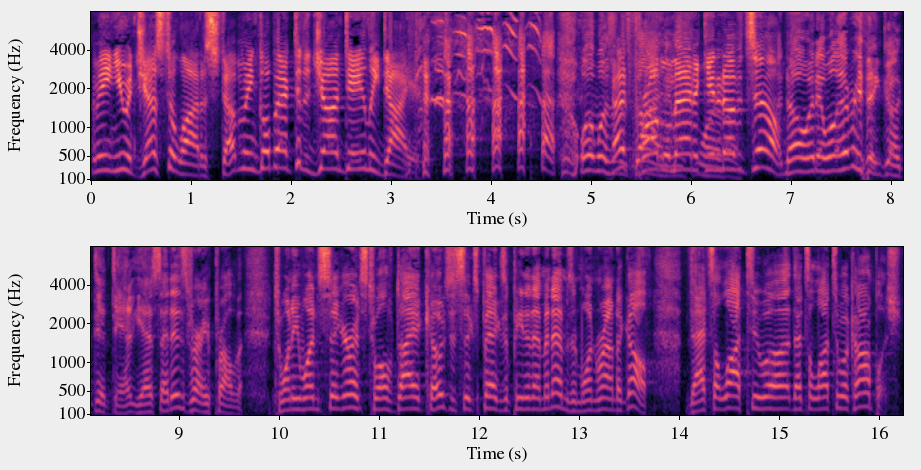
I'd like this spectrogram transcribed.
I mean, you ingest a lot of stuff. I mean, go back to the John Daly diet. well, it wasn't That's a diet, it was problematic in and of a- itself. No, it, well, everything. did- did- Yes, that is very problematic. Twenty-one cigarettes, twelve diet cokes, and six bags of peanut M and M's in one round of golf. That's a lot to. Uh, that's a lot to accomplish.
